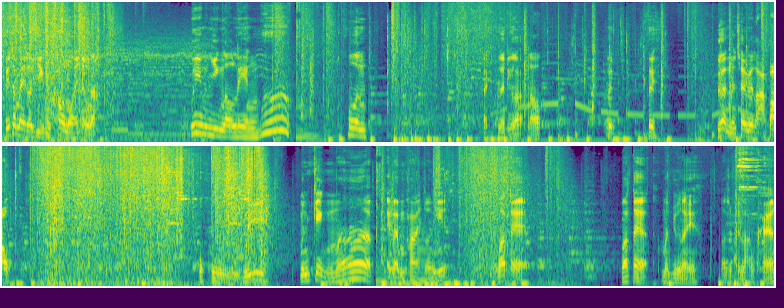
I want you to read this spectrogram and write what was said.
เฮ้ยทำไมเรายิงมันเข้าน้อยจังอะเฮ้ยมันยิงเราแรงมาก คนแตกเพื่อนดีกว่าเราเฮ้ยเฮ้ยเพื่อนมันใช่เวลาเป้าโอ้โหวิมันเก่งมากไอแวมไพร์ตัวนี้ ว่าแต่ ว่าแต่มันอยู่ไหน เราจะไปล้างแค้น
